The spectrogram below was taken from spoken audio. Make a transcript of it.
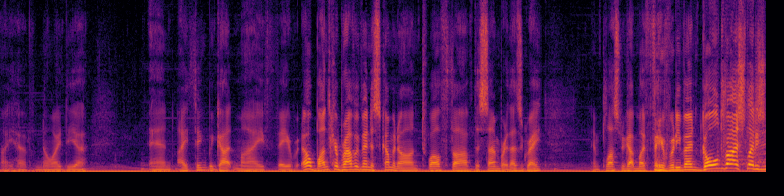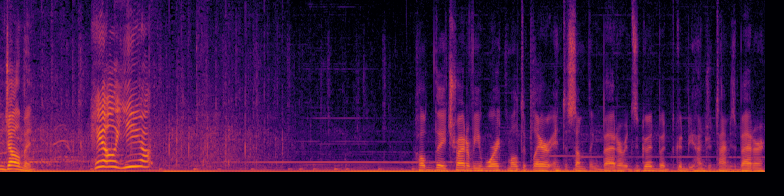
I have no idea. And I think we got my favorite... Oh, Bunker Bravo event is coming on 12th of December. That's great. And plus, we got my favorite event, Gold Rush, ladies and gentlemen. Hell yeah! Hope they try to rework multiplayer into something better. It's good, but could be 100 times better.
